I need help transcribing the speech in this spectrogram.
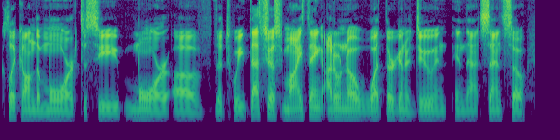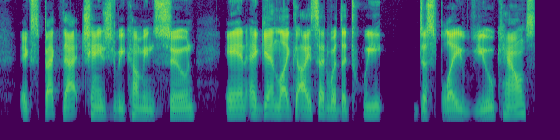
click on the more to see more of the tweet. That's just my thing. I don't know what they're going to do in in that sense. So expect that change to be coming soon. And again like i said with the tweet display view counts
